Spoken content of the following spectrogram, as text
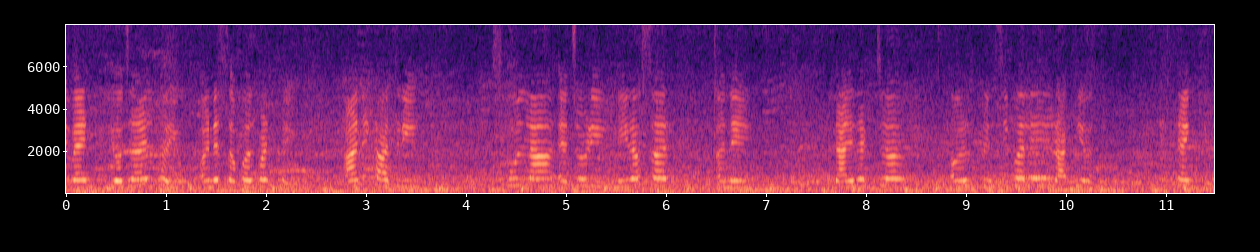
ઇવેન્ટ યોજાયેલ થયું અને સફળ પણ થયું. આની ખાતરી સ્કૂલના એચઓડી નીરવ સર અને ડાયરેક્ટર પ્રિન્સિપલે રાખી હતી. Thank you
